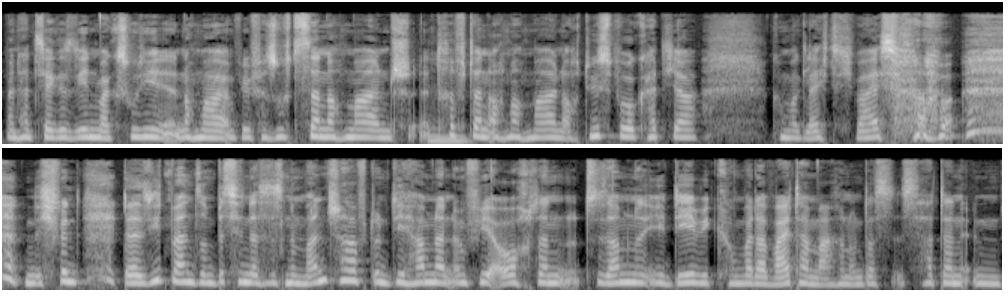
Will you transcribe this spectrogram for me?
man hat es ja gesehen, Maxudi nochmal irgendwie versucht es dann nochmal und mhm. trifft dann auch nochmal. Und auch Duisburg hat ja, kommen wir gleich, ich weiß, aber ich finde, da sieht man so ein bisschen, das ist eine Mannschaft und die haben dann irgendwie auch dann zusammen eine Idee, wie können wir da weitermachen. Und das ist, hat dann in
